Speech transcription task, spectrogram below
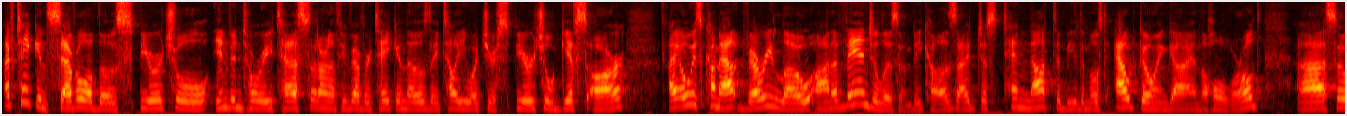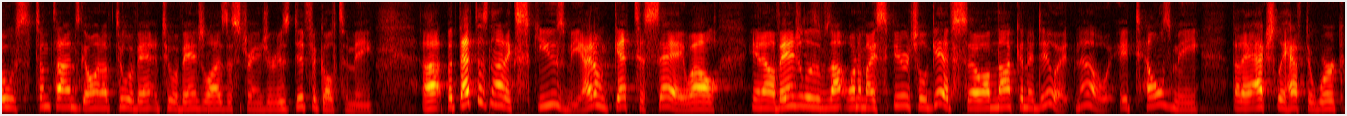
I've taken several of those spiritual inventory tests. I don't know if you've ever taken those. They tell you what your spiritual gifts are. I always come out very low on evangelism because I just tend not to be the most outgoing guy in the whole world. Uh, so sometimes going up to, evan- to evangelize a stranger is difficult to me. Uh, but that does not excuse me. I don't get to say, well, you know, evangelism is not one of my spiritual gifts, so I'm not going to do it. No, it tells me that I actually have to work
